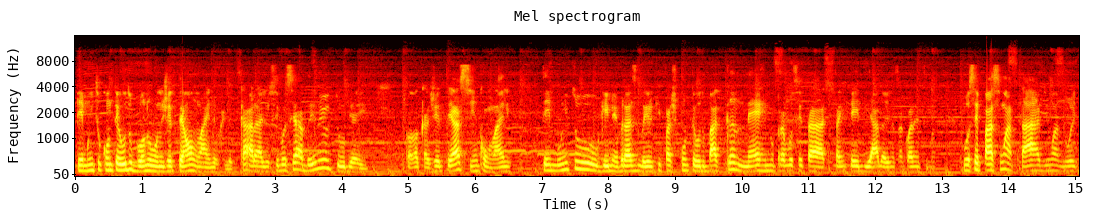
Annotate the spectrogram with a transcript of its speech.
Tem muito conteúdo bom no, no GTA Online, velho. Caralho, se você abrir no YouTube aí, coloca GTA V Online tem muito gamer brasileiro que faz conteúdo bacanérrimo para você tá, tá entediado aí nessa quarentena. Você passa uma tarde, uma noite,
